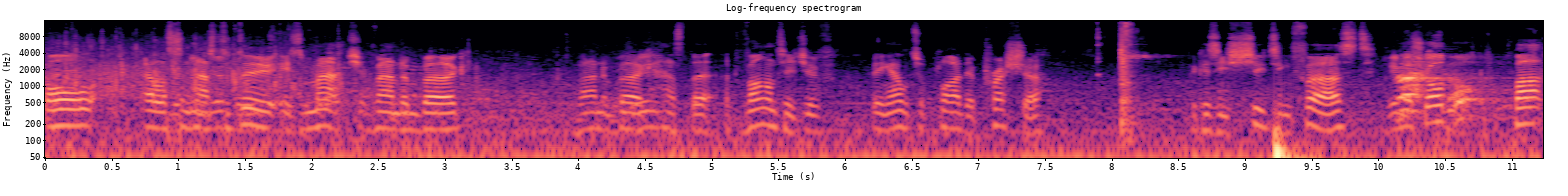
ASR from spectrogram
all Ellison has to do is match van den Berg. Vandenberg has the advantage of being able to apply the pressure because he's shooting first. But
